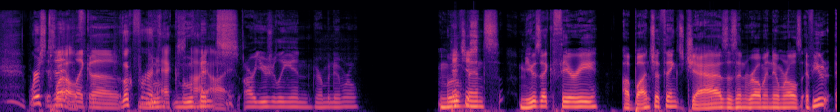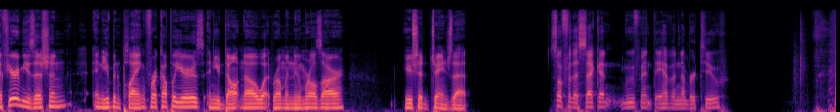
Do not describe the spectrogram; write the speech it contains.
Where's Isn't 12? it like a Look for an mov- XII. Movements are usually in Roman numeral. just- Movements, music theory, a bunch of things. Jazz is in Roman numerals. If you if you're a musician and you've been playing for a couple years and you don't know what Roman numerals are, you should change that. so for the second movement, they have a number 2.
